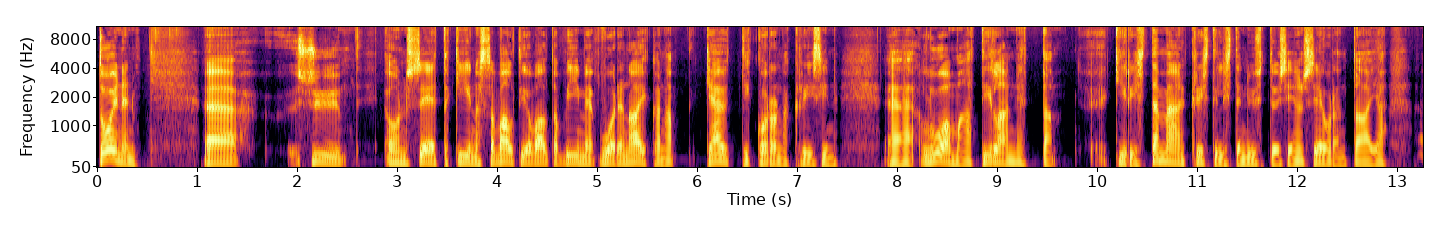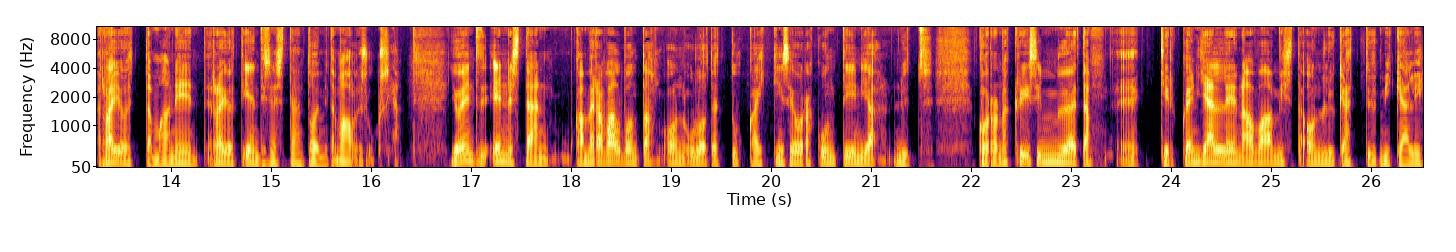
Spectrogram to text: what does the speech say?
Toinen ää, syy on se, että Kiinassa valtiovalta viime vuoden aikana käytti koronakriisin ää, luomaa tilannetta kiristämään kristillisten yhteisöjen seurantaa ja rajoittamaan, rajoitti entisestään toimintamahdollisuuksia. Jo ennestään kameravalvonta on ulotettu kaikkiin seurakuntiin ja nyt koronakriisin myötä eh, kirkkojen jälleen avaamista on lykätty, mikäli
